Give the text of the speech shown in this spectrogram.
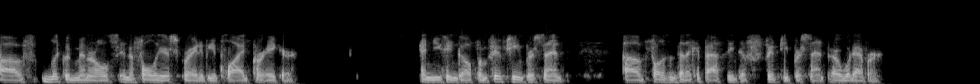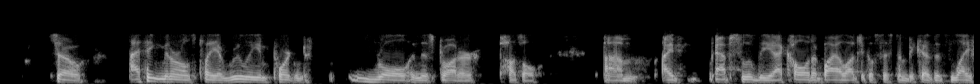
of liquid minerals in a foliar spray to be applied per acre. And you can go from 15% of photosynthetic capacity to 50% or whatever. So I think minerals play a really important role in this broader puzzle. Um, I absolutely I call it a biological system because its life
